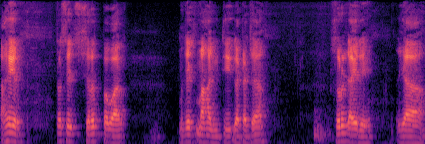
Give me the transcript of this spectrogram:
आहेर तसेच शरद पवार म्हणजेच महायुती गटाच्या सरोज आयरे या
